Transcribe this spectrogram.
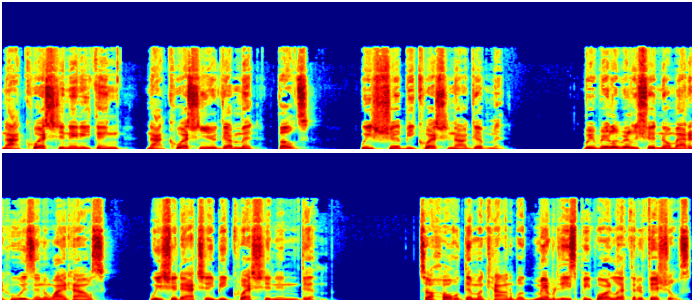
not question anything, not question your government. Folks, we should be questioning our government. We really, really should. No matter who is in the White House, we should actually be questioning them to hold them accountable. Remember, these people are elected officials.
